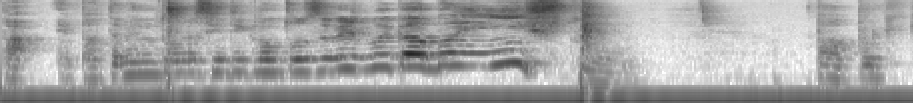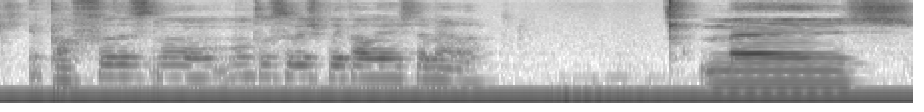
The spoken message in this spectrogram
Pá, epá, também não estou a sentir que não estou a saber explicar bem isto. Pá, porque. Epá, foda-se, não não estou a saber explicar bem esta merda. Mas.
